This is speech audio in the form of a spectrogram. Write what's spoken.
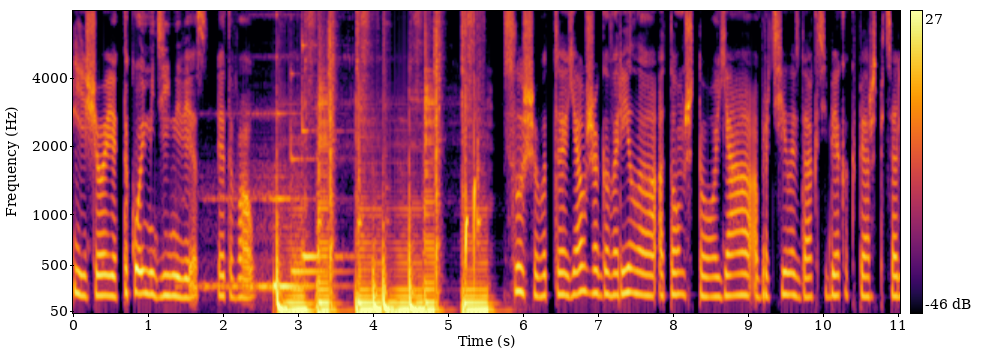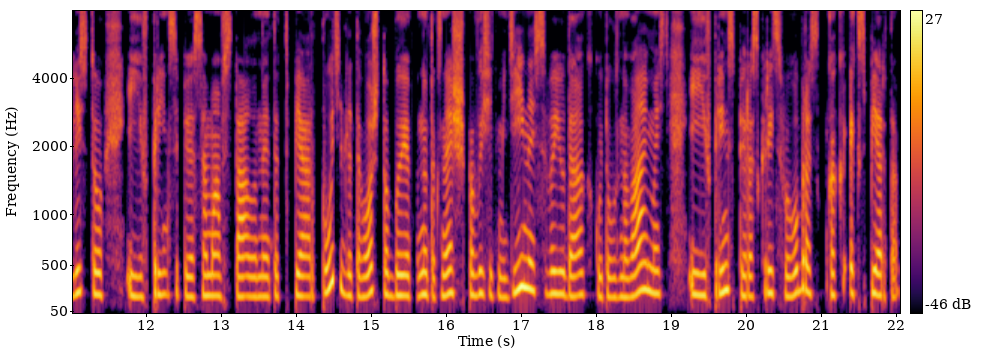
И еще и такой медийный вес. Это вау. Слушай, вот э, я уже говорила о том, что я обратилась да, к тебе как к пиар-специалисту и, в принципе, сама встала на этот пиар-путь для того, чтобы, ну, так знаешь, повысить медийность свою, да, какую-то узнаваемость и, в принципе, раскрыть свой образ как эксперта.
